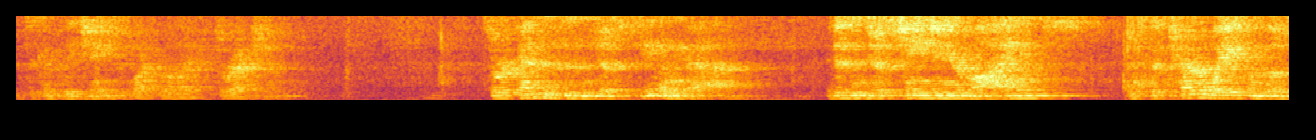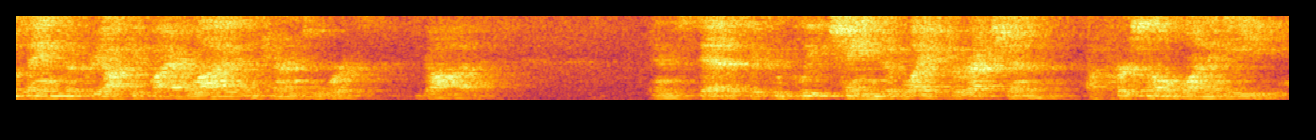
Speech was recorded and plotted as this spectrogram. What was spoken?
It's a complete change of life, direction. So repentance isn't just feeling bad. It isn't just changing your mind. It's to turn away from those things that preoccupy our lives and turn towards God. Instead, it's a complete change of life direction, a personal 180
